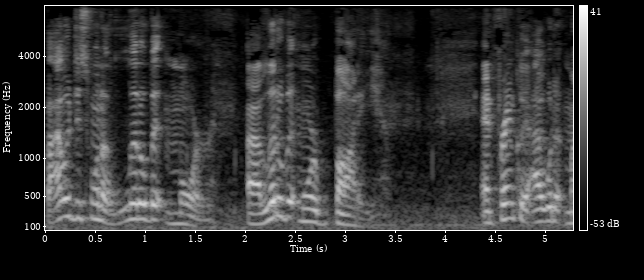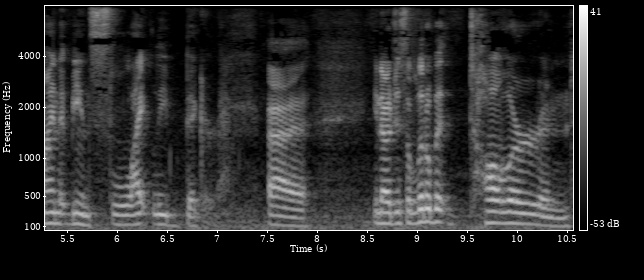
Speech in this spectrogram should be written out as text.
but I would just want a little bit more, a little bit more body. And frankly, I wouldn't mind it being slightly bigger. Uh, you know, just a little bit taller and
